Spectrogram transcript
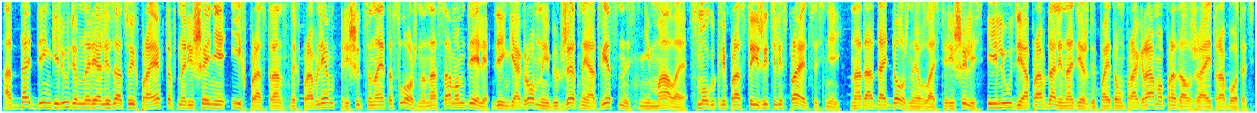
Отдать деньги людям на реализацию их проектов, на решение их пространственных проблем, решиться на это сложно. На самом деле, деньги огромные, бюджетные, ответственность немалая. Смогут ли простые жители справиться с ней? Надо отдать должное власти, решились. И люди оправдали надежды, поэтому программа продолжает работать.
